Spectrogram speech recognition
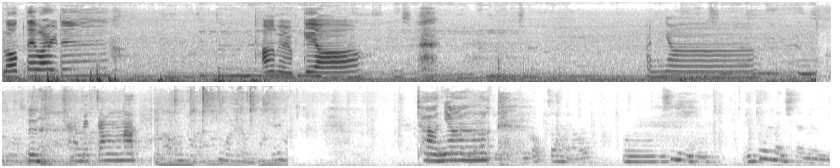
롯데월드? 다음에 올게요. 안녕. 참외 짱맛. 배가 없잖아요. 어, 무슨 일이든 6개월만 지나면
